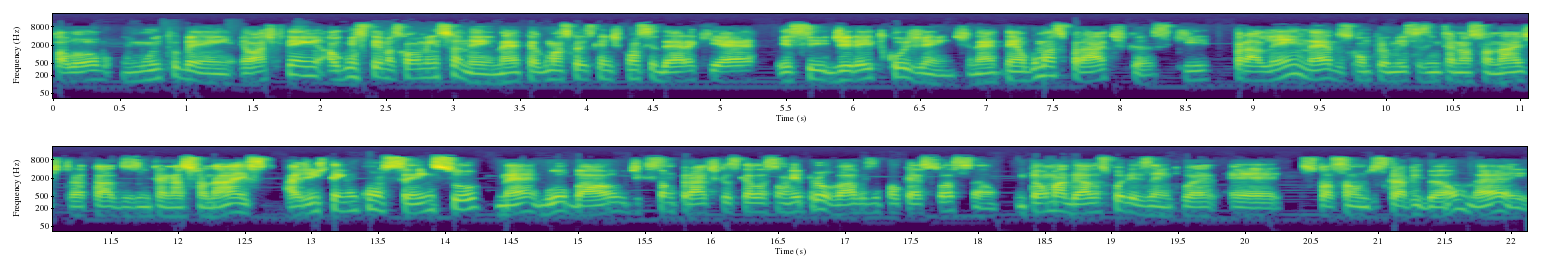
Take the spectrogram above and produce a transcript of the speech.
falou muito bem. Eu acho que tem alguns temas, como eu mencionei, né? Tem algumas coisas que a gente considera que é esse direito cogente, né? Tem algumas práticas que para além né, dos compromissos internacionais, de tratados internacionais, a gente tem um consenso né, global de que são práticas que elas são reprováveis em qualquer situação. Então, uma delas, por exemplo, é, é situação de escravidão, né?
